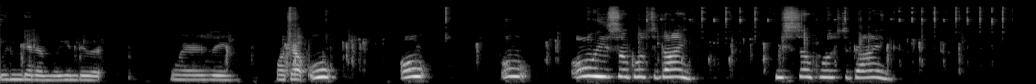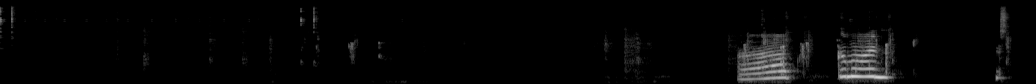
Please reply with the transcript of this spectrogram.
we can get him. We can do it. Where is he? Watch out. Oh! Oh! Oh! Oh, he's so close to dying. He's so close to dying. Ah, uh, come on. Just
